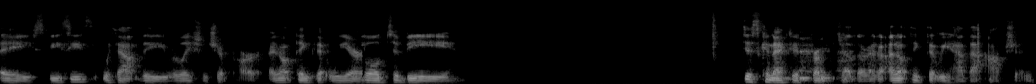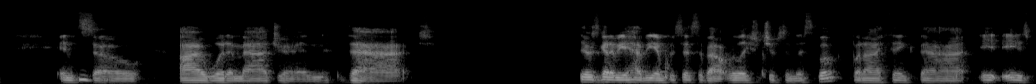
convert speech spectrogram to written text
a species without the relationship part. I don't think that we are able to be disconnected from each other. I don't, I don't think that we have that option. And mm-hmm. so I would imagine that there's going to be a heavy emphasis about relationships in this book, but I think that it is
